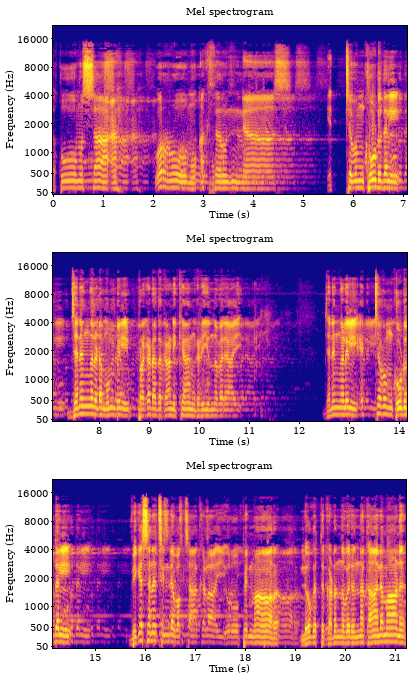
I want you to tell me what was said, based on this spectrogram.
തക്കൂമു വറൂമു അക്സറുന്നാസ് ഏറ്റവും കൂടുതൽ ജനങ്ങളുടെ മുമ്പിൽ പ്രകടത കാണിക്കാൻ കഴിയുന്നവരായി. ജനങ്ങളിൽ ഏറ്റവും കൂടുതൽ വികസനത്തിന്റെ വക്താക്കളായി യൂറോപ്യന്മാർ ലോകത്ത് കടന്നു വരുന്ന കാലമാണ്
